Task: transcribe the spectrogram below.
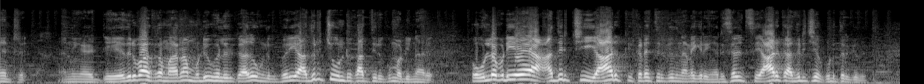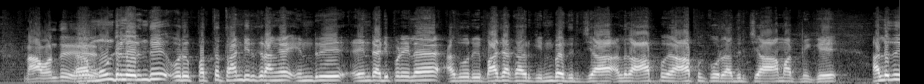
நேற்று. நீங்க எதிர்பார்க்கிற மாதிரிலாம் முடிவுகள் இருக்காது உங்களுக்கு பெரிய அதிர்ச்சி ஒன்று காத்திருக்கும் அப்படின்னாரு. இப்போ உள்ளபடியே அதிர்ச்சி யாருக்கு கிடைத்திருக்குதுன்னு நினைக்கிறீங்க? ரிசல்ட்ஸ் யாருக்கு அதிர்ச்சியை கொடுத்திருக்குது? நான் வந்து மூன்றுல இருந்து ஒரு பத்தை தாண்டி இருக்கிறாங்க என்று என்ற அடிப்படையில அது ஒரு பாஜகவிற்கு இன்ப அதிர்ச்சியா அல்லது ஆப்பு ஆப்புக்கு ஒரு அதிர்ச்சியா ஆம் ஆத்மிக்கு அல்லது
